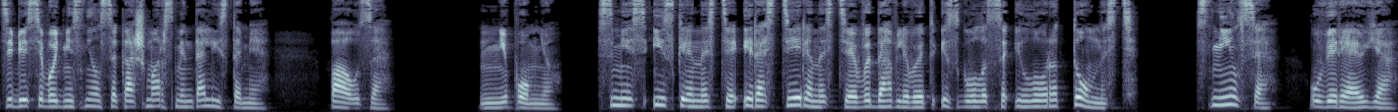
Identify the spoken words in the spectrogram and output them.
тебе сегодня снился кошмар с менталистами. Пауза. Не помню. Смесь искренности и растерянности выдавливает из голоса Илора томность. Снился, уверяю я.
